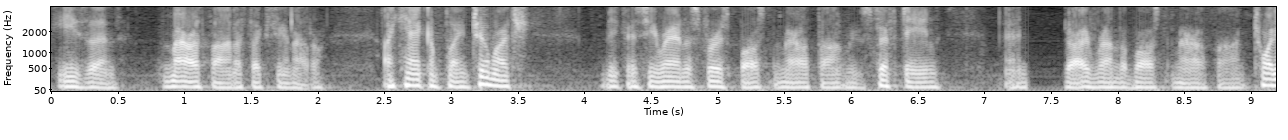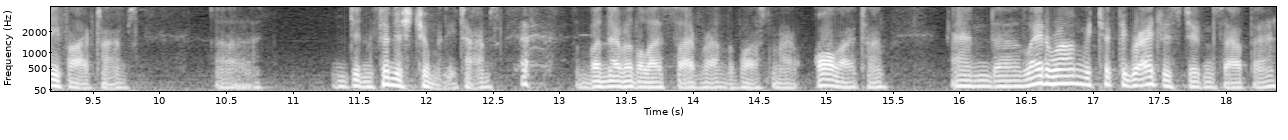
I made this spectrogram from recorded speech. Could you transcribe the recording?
he's a marathon aficionado. I can't complain too much because he ran his first Boston Marathon when he was 15, and I've run the Boston Marathon 25 times. Uh, didn't finish too many times, but nevertheless, I've run the Boston Marathon all that time. And uh, later on, we took the graduate students out there.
